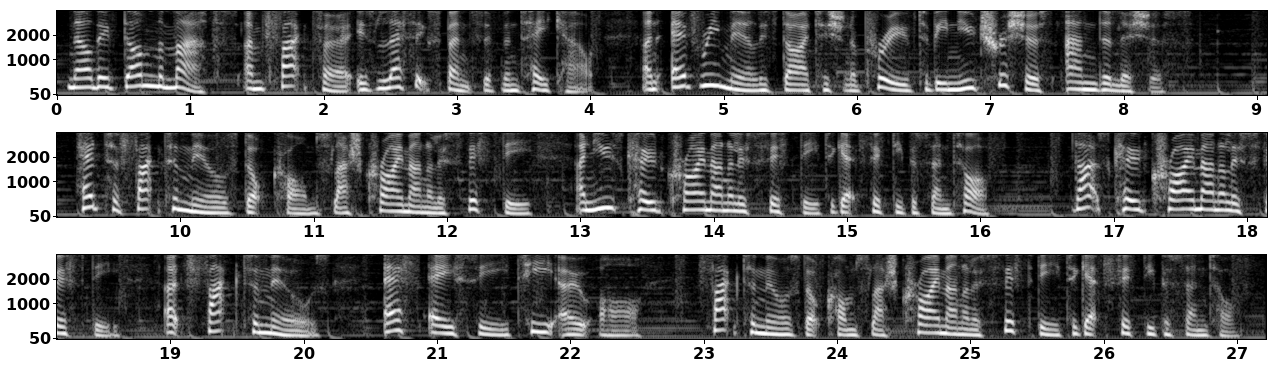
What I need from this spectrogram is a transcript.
Now, they've done the maths, and Factor is less expensive than takeout, and every meal is dietitian approved to be nutritious and delicious. Head to factormeals.com slash crimeanalyst50 and use code crimeanalyst50 to get 50% off. That's code crimeanalyst50 at Factor Meals, F-A-C-T-O-R, factormeals.com slash crimeanalyst50 to get 50% off.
